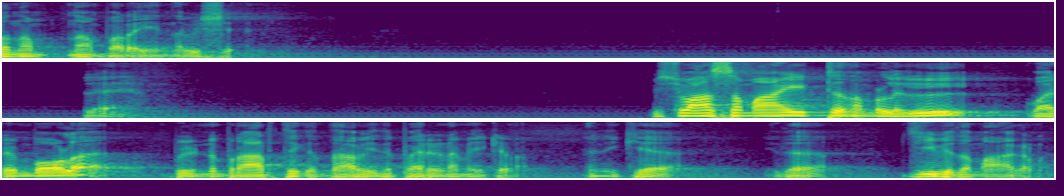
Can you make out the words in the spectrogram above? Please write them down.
ഇപ്പം നാം നാം പറയുന്ന വിഷയം. അല്ലേ? വിശ്വാസമായിട്ട് നമ്മളിൽ വരുമ്പോൾ വീണ്ടും പ്രാർത്ഥിക്കുന്ന ഇത് പരിണമിക്കണം. എനിക്ക് ഇത് ജീവിതമാകണം.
